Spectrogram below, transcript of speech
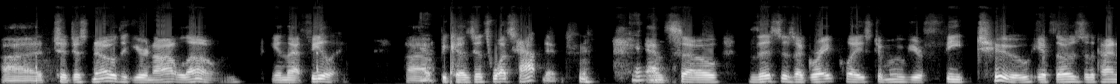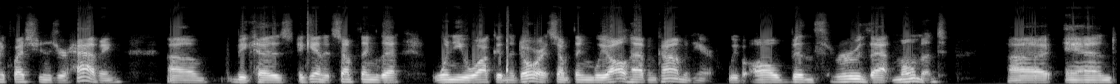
Uh, to just know that you're not alone in that feeling uh, yeah. because it's what's happening. yeah. And so this is a great place to move your feet to if those are the kind of questions you're having. Um, because again, it's something that when you walk in the door, it's something we all have in common here. We've all been through that moment uh, and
